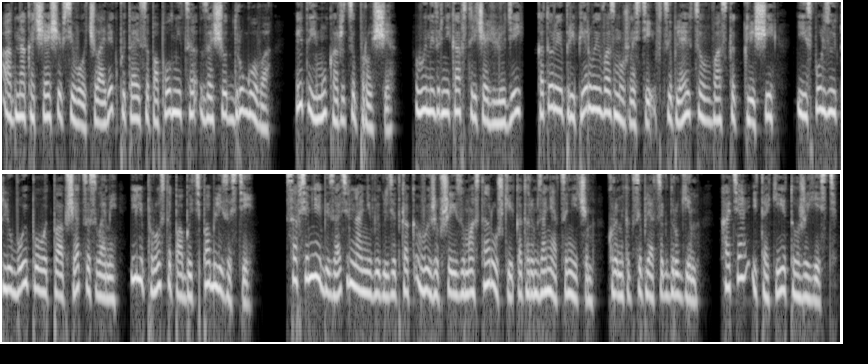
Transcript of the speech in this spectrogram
Однако чаще всего человек пытается пополниться за счет другого. Это ему кажется проще. Вы наверняка встречали людей, которые при первой возможности вцепляются в вас как клещи и используют любой повод пообщаться с вами или просто побыть поблизости. Совсем не обязательно они выглядят как выжившие из ума старушки, которым заняться нечем, кроме как цепляться к другим, хотя и такие тоже есть.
